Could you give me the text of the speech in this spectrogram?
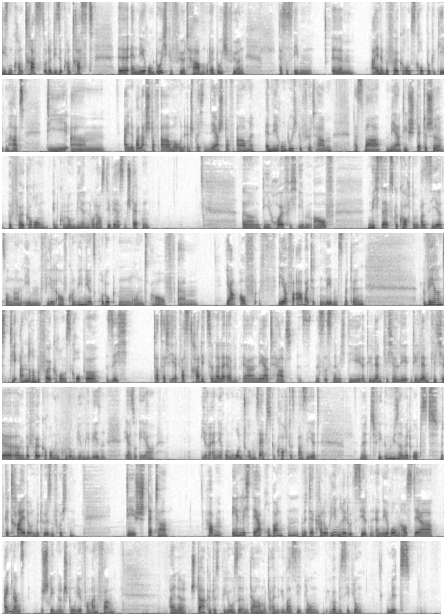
diesen Kontrast oder diese Kontrasternährung durchgeführt haben oder durchführen, dass es eben ähm, eine Bevölkerungsgruppe gegeben hat, die ähm, eine ballaststoffarme und entsprechend nährstoffarme Ernährung durchgeführt haben. Das war mehr die städtische Bevölkerung in Kolumbien oder aus diversen Städten ähm, die häufig eben auf nicht selbstgekochtem basiert, sondern eben viel auf Convenience-Produkten und auf, ähm, ja, auf eher verarbeiteten Lebensmitteln. Während die andere Bevölkerungsgruppe sich tatsächlich etwas traditioneller ernährt hat. Es ist nämlich die, die ländliche, die ländliche ähm, Bevölkerung in Kolumbien gewesen, die also eher ihre Ernährung rund um selbstgekochtes basiert mit viel Gemüse, mit Obst, mit Getreide und mit Hülsenfrüchten. Die Städter haben ähnlich der Probanden mit der kalorienreduzierten Ernährung aus der eingangs beschriebenen Studie vom Anfang eine starke Dysbiose im Darm und eine Übersiedlung, Überbesiedlung mit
